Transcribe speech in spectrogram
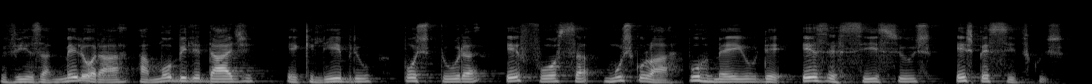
visa melhorar a mobilidade, equilíbrio, postura e força muscular por meio de exercícios específicos.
